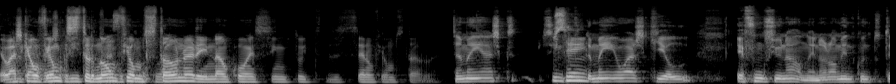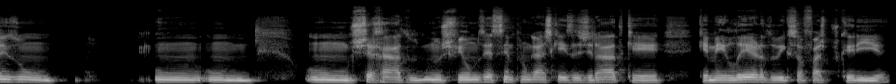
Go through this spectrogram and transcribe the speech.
Eu acho que é um filme que se tornou um filme stoner stoner e não com esse intuito de ser um filme stoner. Também acho que sim, Sim. também eu acho que ele é funcional, não é? Normalmente quando tu tens um um, um, um charrado nos filmes é sempre um gajo que é exagerado, que é, que é meio lerdo e que só faz porcaria.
